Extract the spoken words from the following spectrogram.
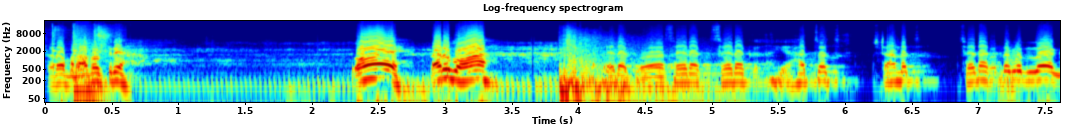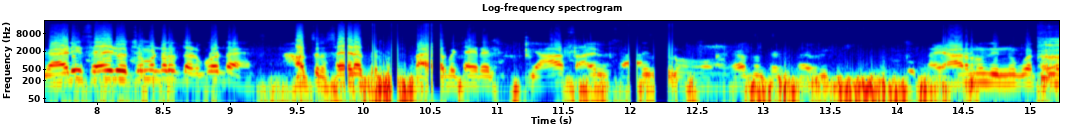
ಸರ ಬರತ್ತತ್ರಿ ಓಯ್ ತರ್ಬೋ ಸೈಡ್ ಹಾಕು ಸೈಡ್ ಹಚ್ಚ ಸೈಡ್ ಹಾಕ್ ಹಚ್ ಹಚ್ ಸ್ಟ್ಯಾಂಡ್ ಹಚ್ಚ ಸೈಡ್ ಹಾಕ್. ಗಾಡಿ ಸೈಡ್ ಹೊಚ್ಚ ಮಟ್ಟಾರ ತಡ್ಕೋಟ ಹತ್ರ ಸೈಡ್ ಹತ್ರ ಬಿಟ್ಟಾಗ ಬಿಟ್ಟಾಗ್ರಿ. ಯಾ ಸಾಯಿಲ್ ಸಾಯಿಲ್. ಹೇಳ್ತಂತ ನಾ ಯಾರನ್ನೋದು ಇನ್ನೂ ಗೊತ್ತಿಲ್ಲ.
